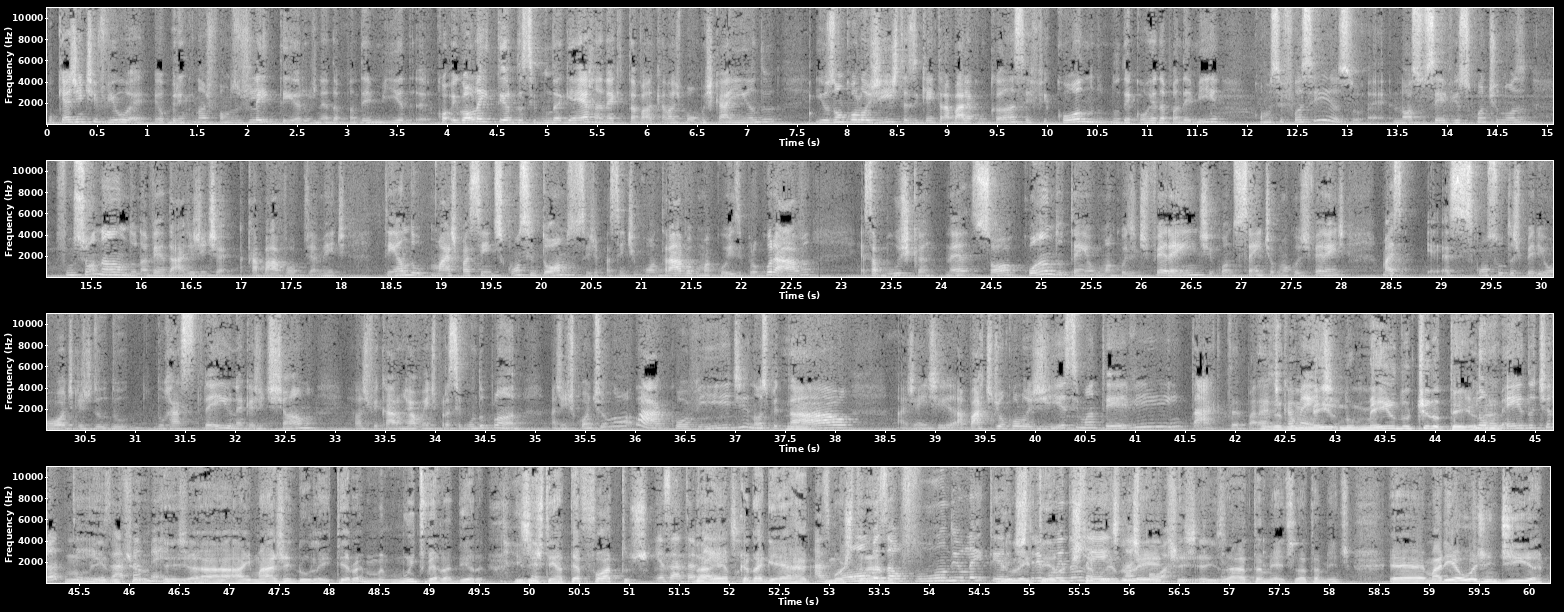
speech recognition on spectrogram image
o que a gente viu, é, eu brinco, nós fomos os leiteiros né, da pandemia, igual leiteiro da Segunda Guerra, né, que tava aquelas bombas caindo, e os oncologistas e quem trabalha com câncer ficou no, no decorrer da pandemia como se fosse isso. É, nosso serviço continua funcionando, na verdade. A gente acabava, obviamente, tendo mais pacientes com sintomas, ou seja, o paciente encontrava alguma coisa e procurava. Essa busca, né, só quando tem alguma coisa diferente, quando sente alguma coisa diferente, mas essas consultas periódicas do, do, do rastreio, né, que a gente chama, elas ficaram realmente para segundo plano. A gente continuou lá, Covid, no hospital. A gente, a parte de oncologia se manteve intacta, praticamente. No meio, no meio do tiroteio, no né? meio do tiroteio, no meio exatamente. Do tiroteio. A, a, imagem do leiteiro é muito verdadeira. Existem até fotos exatamente. da época da guerra As mostrando... bombas ao fundo e o leiteiro, e o leiteiro distribuindo, distribuindo leite, leite. Exatamente, exatamente. É, Maria, hoje em dia,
